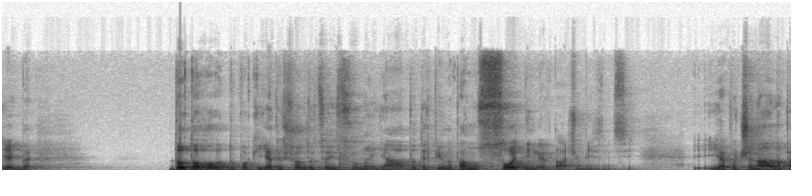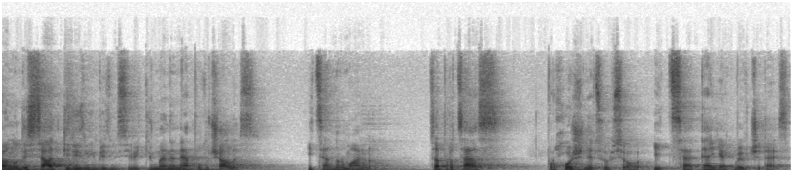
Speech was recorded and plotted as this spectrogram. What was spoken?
Якби до того, допоки я дійшов до цієї суми, я потерпів, напевно, сотні невдач у бізнесі. Я починав, напевно, десятки різних бізнесів, які в мене не получались. І це нормально. Це процес проходження цього всього. І це те, як ви вчитесь.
